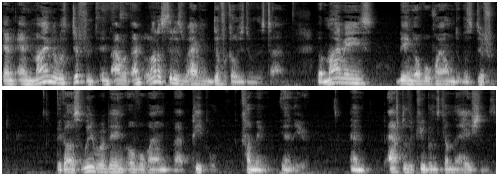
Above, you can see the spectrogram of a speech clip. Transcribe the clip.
and and Miami was different. And a lot of cities were having difficulties during this time, but Miami's being overwhelmed was different because we were being overwhelmed by people coming in here, and after the Cubans come the Haitians.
